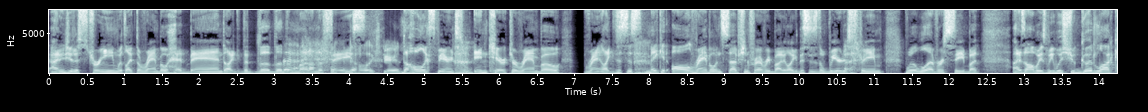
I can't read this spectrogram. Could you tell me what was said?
I need you to stream with like the Rambo headband, like the the, the, the mud on the face, the whole experience, the whole experience in character Rambo. Ram- like this is make it all Rambo Inception for everybody. Like this is the weirdest stream we'll, we'll ever see. But as always, we wish you good luck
